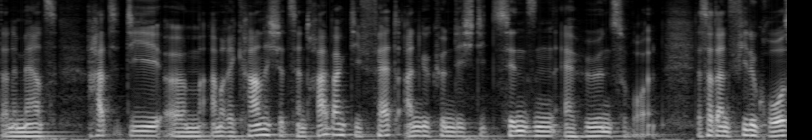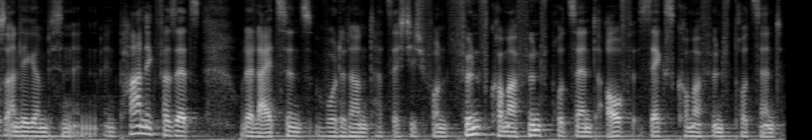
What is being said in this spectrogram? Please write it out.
dann im März, hat die ähm, amerikanische Zentralbank, die Fed, angekündigt, die Zinsen erhöhen zu wollen. Das hat dann viele Großanleger ein bisschen in, in Panik versetzt und der Leitzins wurde dann tatsächlich von 5,5 Prozent auf 6,5 Prozent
